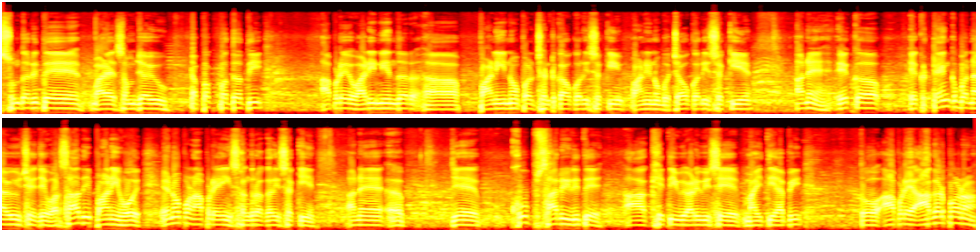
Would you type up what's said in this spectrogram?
સુંદર રીતે બાળે સમજાવ્યું ટપક પદ્ધતિ આપણે વાડીની અંદર પાણીનો પણ છંટકાવ કરી શકીએ, પાણીનો બચાવ કરી શકીએ. અને એક એક ટેન્ક બનાવ્યું છે, જે વરસાદી પાણી હોય, એનો પણ આપણે અહીં સંગ્રહ કરી શકીએ. અને જે ખૂબ સારી રીતે આ ખેતીવાડી વિશે માહિતી આપી. તો આપણે આગળ પણ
